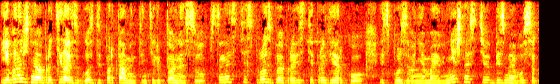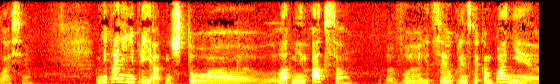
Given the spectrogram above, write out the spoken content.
Я вынуждена обратилась в Госдепартамент интеллектуальной собственности с просьбой провести проверку использования моей внешностью без моего согласия. Мне крайне неприятно, что э, Латманин Акса в лице украинской компании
